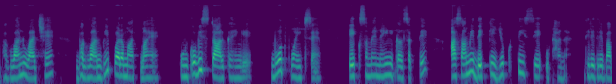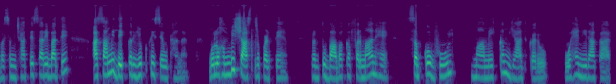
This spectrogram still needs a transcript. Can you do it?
भगवान वाच है, भगवान भी परमात्मा है, उनको भी स्टार कहेंगे। बहुत पॉइंट्स हैं। एक समय नहीं निकल सकते, आसामी देख के युक्ति से उठाना है। धीरे धीरे बाबा समझाते सारी बातें, आसामी देखकर युक्ति से उठाना है। बोलो, हम भी शास्त्र पढ़ते हैं। परंतु बाबा का फरमान है, सबको भूल मामे कम याद करो, वो है निराकार।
